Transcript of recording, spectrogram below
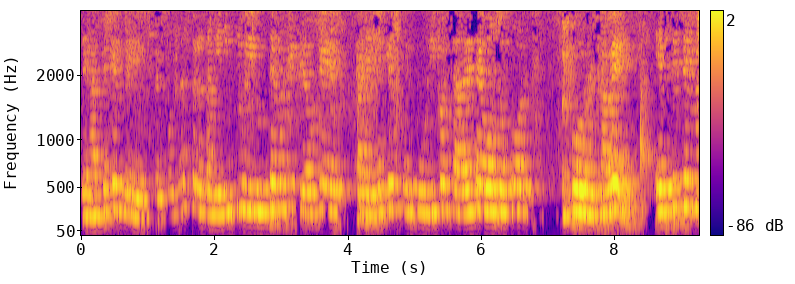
dejarte que me respondas, pero también incluir un tema que creo que parece que el público está deseoso por por saber. Este tema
